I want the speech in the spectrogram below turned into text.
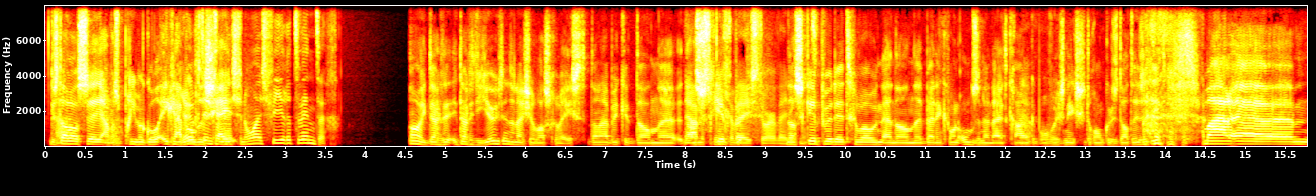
Dus dat was, ja, was een prima goal. Ik heb al Jeugd de. International, hij is 24. Oh, ik dacht, ik dacht dat die jeugd international was geweest. Dan heb ik het dan. dan Ja, misschien skippen- geweest hoor, weet Dan ik niet. skippen we dit gewoon en dan eh, ben ik gewoon onzin aan het uitgaan. Ik heb overigens niks gedronken, dus dat is het niet. maar ehm,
